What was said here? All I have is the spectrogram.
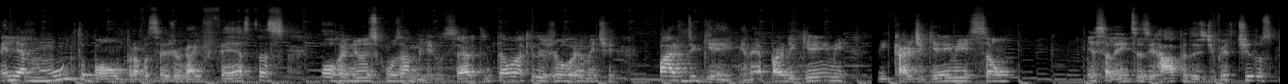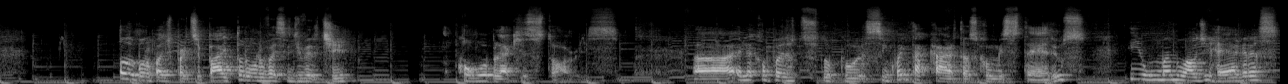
Ele é muito bom para você jogar em festas ou reuniões com os amigos, certo? Então é aquele jogo realmente party game, né? Party game e card game são excelentes e rápidos e divertidos. Todo mundo pode participar e todo mundo vai se divertir com o Black Stories. Uh, ele é composto por 50 cartas com mistérios e um manual de regras,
